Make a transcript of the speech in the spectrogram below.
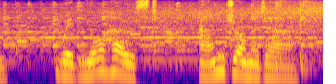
with your host, Andromeda.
